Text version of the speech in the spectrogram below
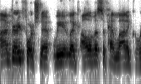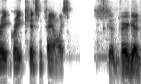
I'm very fortunate. We like all of us have had a lot of great, great kids and families. It's good. Very good.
